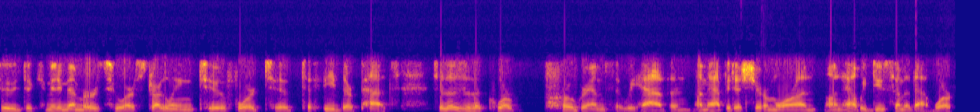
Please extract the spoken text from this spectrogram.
food to community members who are struggling to afford to, to feed their pets. So those are the core programs that we have, and I'm happy to share more on, on how we do some of that work.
